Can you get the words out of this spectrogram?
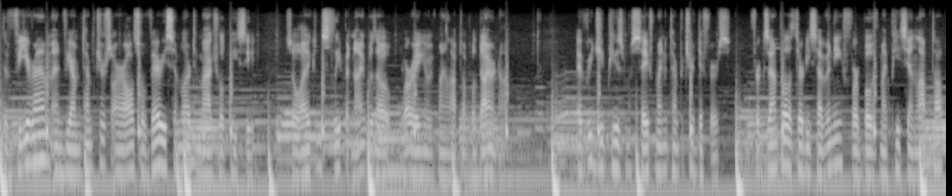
The VRAM and VRM temperatures are also very similar to my actual PC, so I can sleep at night without worrying if my laptop will die or not. Every GPU's safe mining temperature differs. For example, a 3070 for both my PC and laptop,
